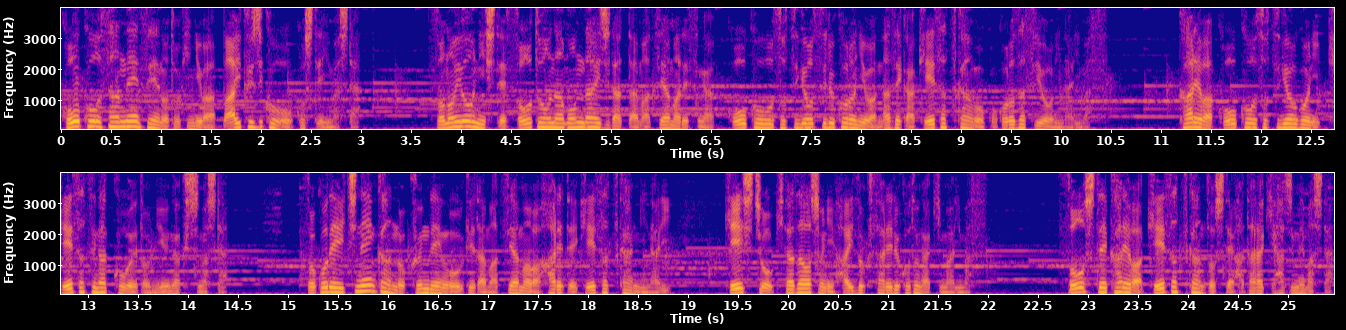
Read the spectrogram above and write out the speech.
高校3年生の時にはバイク事故を起こしていました。そのようにして相当な問題児だった松山ですが、高校を卒業する頃にはなぜか警察官を志すようになります。彼は高校卒業後に警察学校へと入学しました。そこで1年間の訓練を受けた松山は晴れて警察官になり、警視庁北沢署に配属されることが決まります。そうして彼は警察官として働き始めました。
